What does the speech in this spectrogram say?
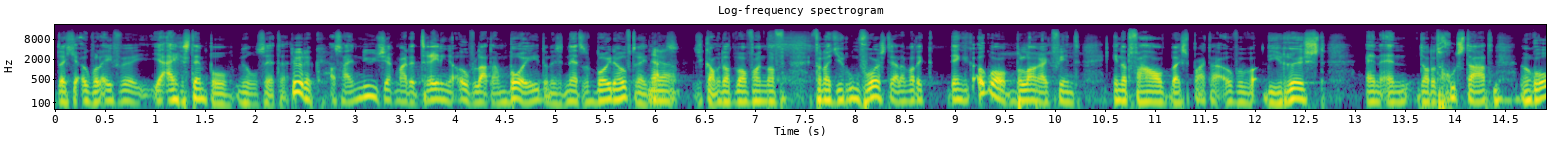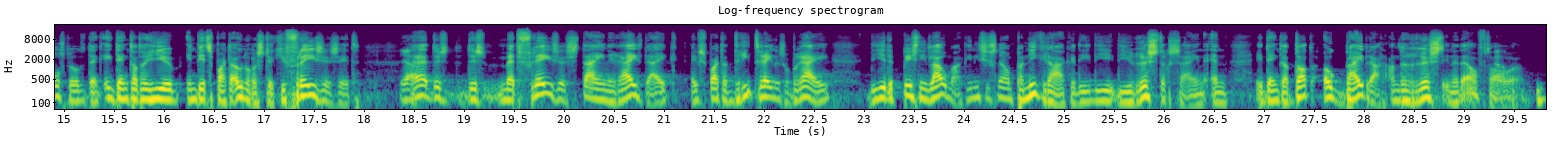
dat je ook wel even je eigen stempel wil zetten. Tuurlijk. Als hij nu zeg maar de trainingen overlaat aan Boy, dan is het net als Boy de hoofdtrainer Ja. Dus ik kan me dat wel vanaf, vanuit Jeroen voorstellen. Wat ik denk ik ook wel belangrijk vind in dat verhaal bij Sparta over die rust en, en dat het goed staat, een rol speelt. Ik denk, ik denk dat er hier in dit Sparta ook nog een stukje Fraser zit. Ja. Dus, dus met Fraser, Stijn, Rijsdijk heeft Sparta drie trainers op rij die je de pis niet lauw maakt, die niet zo snel in paniek raken, die, die, die rustig zijn. En ik denk dat dat ook bijdraagt aan de rust in het elftal. Ja,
